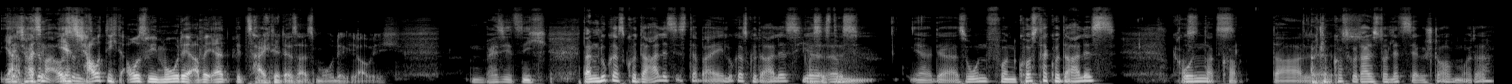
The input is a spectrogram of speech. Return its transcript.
ja, schaut also, er schaut nicht aus wie Mode, aber er bezeichnet es als Mode, glaube ich. Weiß ich jetzt nicht. Dann Lukas Kodales ist dabei. Lukas Kodales hier. Was ist das? Ähm, ja, der Sohn von Costa Kodales. Costa Cordalis. Ich glaube, Costa Kodales ist doch letztes Jahr gestorben, oder?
